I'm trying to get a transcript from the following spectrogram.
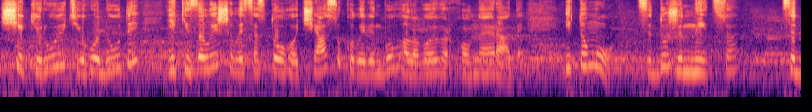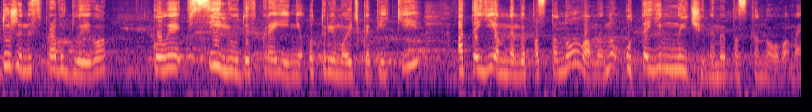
ще керують його люди, які залишилися з того часу, коли він був головою Верховної Ради. І тому це дуже ницо, це дуже несправедливо, коли всі люди в країні отримують копійки, а таємними постановами, ну утаємниченими постановами,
